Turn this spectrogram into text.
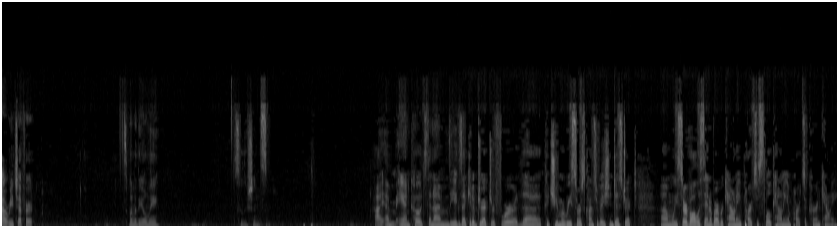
Outreach effort. One of the only solutions. Hi, I'm Ann Coates, and I'm the executive director for the Cachuma Resource Conservation District. Um, we serve all of Santa Barbara County, parts of SLO County, and parts of Kern County.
